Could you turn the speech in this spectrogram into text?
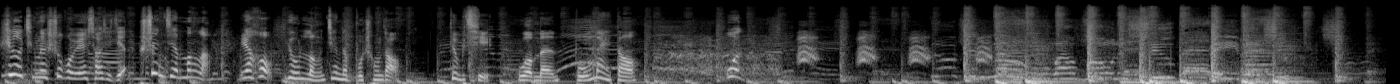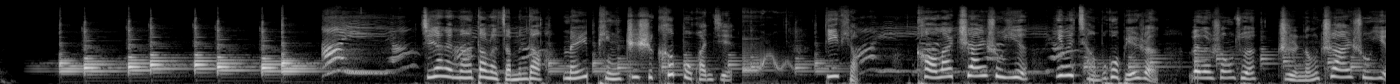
热情的售货员小姐姐瞬间懵了，然后又冷静的补充道：“对不起，我们不卖刀。”我。接下来呢，到了咱们的美品知识科普环节。第一条，考拉吃桉树叶，因为抢不过别人，为了生存只能吃桉树叶，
